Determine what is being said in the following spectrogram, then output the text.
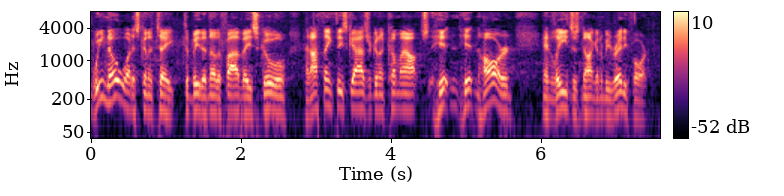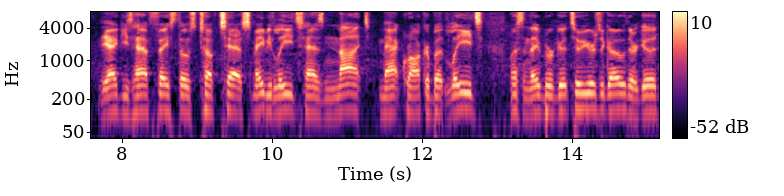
we know what it's going to take to beat another 5A school, and I think these guys are going to come out hitting, hitting hard, and Leeds is not going to be ready for it. The Aggies have faced those tough tests. Maybe Leeds has not Matt Crocker, but Leeds, listen, they were good two years ago. They're good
